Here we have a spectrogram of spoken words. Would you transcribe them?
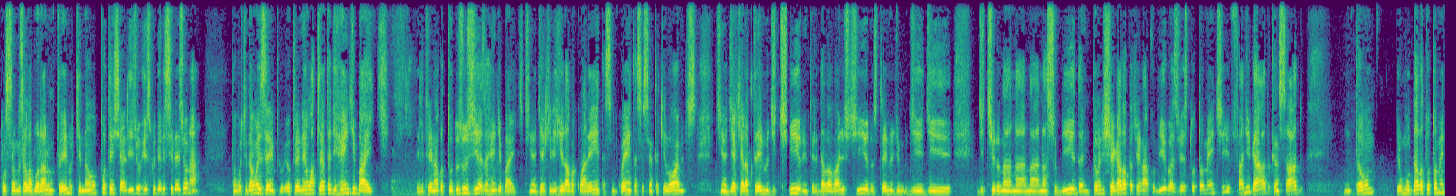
possamos elaborar um treino que não potencialize o risco dele se lesionar. Então, vou te dar um exemplo. Eu treinei um atleta de handbike. Ele treinava todos os dias a handbike. Tinha dia que ele girava 40, 50, 60 quilômetros. Tinha dia que era treino de tiro, então ele dava vários tiros, treino de, de, de, de tiro na, na, na, na, subida. Então ele chegava para treinar comigo, às vezes totalmente fadigado, cansado. Então eu mudava totalmente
